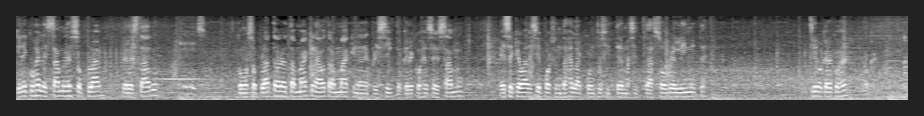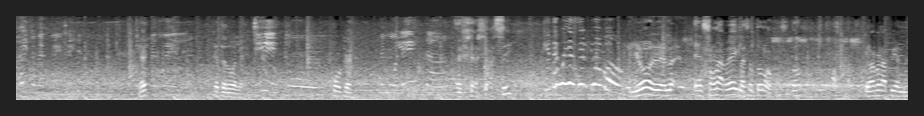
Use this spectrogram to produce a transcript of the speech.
¿Quieres coger el examen de soplar del Estado? ¿Qué es eso? Como soplaste ahora esta máquina, otra máquina en el precinto. ¿Quieres coger ese examen? Ese que va a decir porcentaje de la- con tu sistema, si está sobre el límite. ¿Sí lo quieres coger? Ok. Ay, no me duele. ¿Qué? Me duele. ¿Qué te duele? Esto ¿Por qué? Así. ¿Qué te voy a hacer yo, vos? Yo, el- el- son las reglas, eso es todo. Eso es todo. Cuidado con la pierna.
